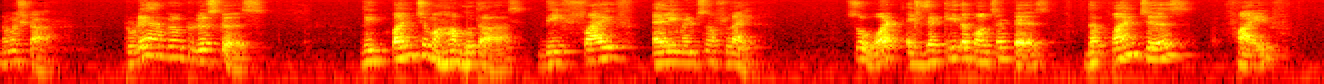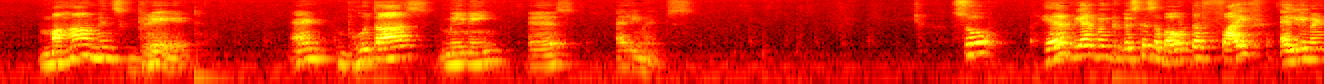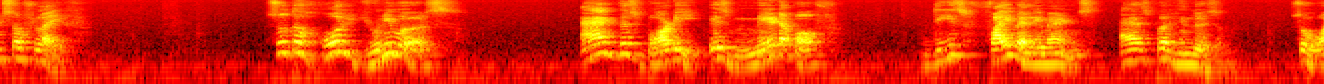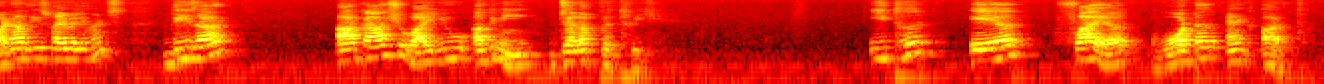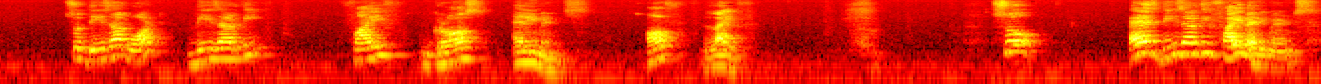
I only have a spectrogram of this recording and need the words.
Namaskar. Today I am going to discuss the Panch Mahabhutas, the five elements of life. So, what exactly the concept is? The Panch is five, Maha means great, and Bhutas meaning is elements. So, here we are going to discuss about the five elements of life. So the whole universe and this body is made up of these five elements as per Hinduism. So what are these five elements? These are Akash, Vayu, Agni, Jala, Prithvi. Ether, air, fire, water and earth. So these are what? These are the five gross elements of life. So, as these are the five elements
